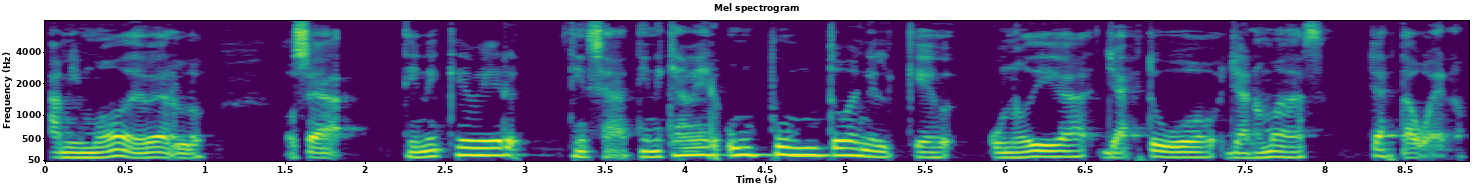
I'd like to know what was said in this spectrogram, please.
a mi modo de verlo. O sea, tiene que ver, o sea, tiene que haber un punto en el que uno diga, ya estuvo, ya no más, ya está bueno.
